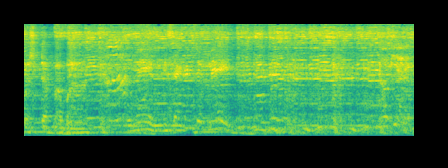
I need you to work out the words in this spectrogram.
ఫస్ట్ బాబా సెకండ్ Okay.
